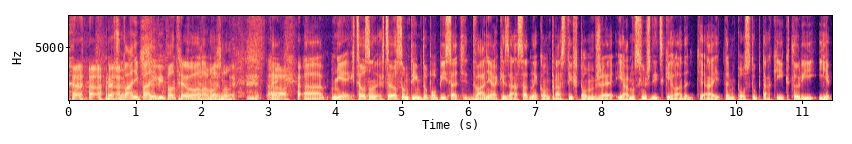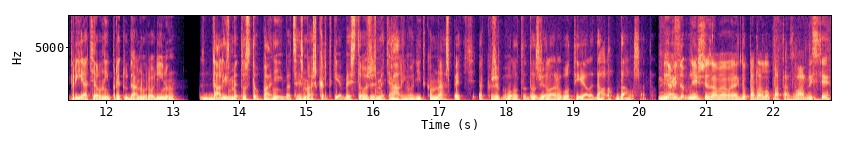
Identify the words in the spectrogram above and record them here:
Prečo? Pani, pani by potrebovala možno. Hej. A, nie, chcel som, chcel som týmto popísať dva nejaké zásadné kontrasty v tom, že ja musím vždycky hľadať aj ten postup taký, ktorý je priateľný pre tú danú rodinu. Dali sme to s tou pani iba cez maškrtky a bez toho, že sme ťahali vodítkom naspäť. Akože bolo to dosť veľa roboty, ale dalo, dalo sa to. Mňa by do, mne ešte zaujímavé, jak dopadla lopata. Zvládli ste?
